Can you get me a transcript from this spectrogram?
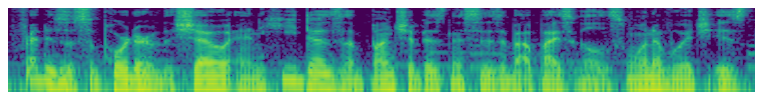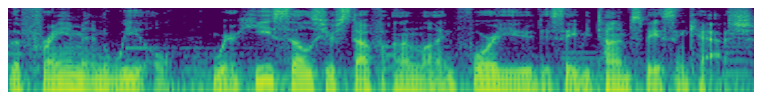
Fred is a supporter of the show and he does a bunch of businesses about bicycles, one of which is the Frame and Wheel, where he sells your stuff online for you to save you time, space, and cash.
